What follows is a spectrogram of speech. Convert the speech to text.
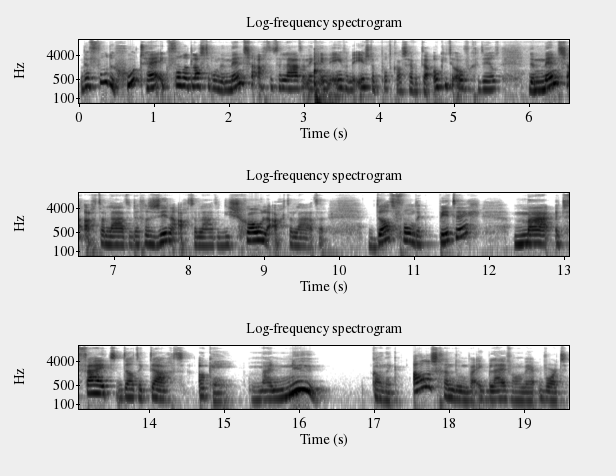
Dat voelde goed. Hè? Ik vond het lastig om de mensen achter te laten. En ik, in een van de eerste podcasts heb ik daar ook iets over gedeeld. De mensen achterlaten, de gezinnen achterlaten, die scholen achterlaten. Dat vond ik pittig. Maar het feit dat ik dacht: oké, maar nu kan ik alles gaan doen waar ik blij van word.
